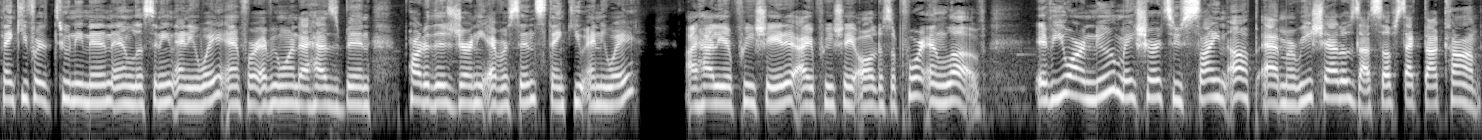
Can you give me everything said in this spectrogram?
thank you for tuning in and listening anyway. And for everyone that has been part of this journey ever since. Thank you anyway. I highly appreciate it. I appreciate all the support and love. If you are new, make sure to sign up at marieshadows.substack.com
